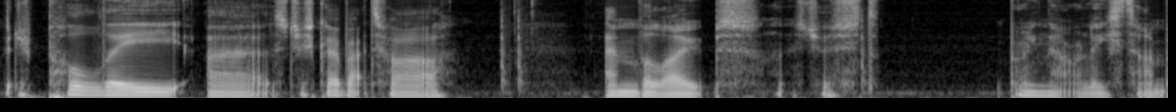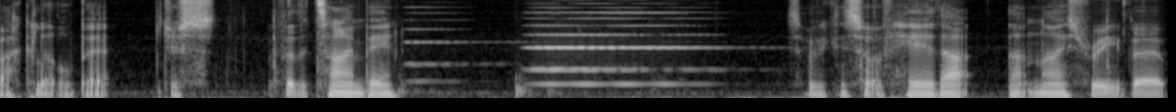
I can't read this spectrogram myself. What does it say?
But just pull the, uh, let's just go back to our envelopes. Let's just bring that release time back a little bit, just for the time being. So we can sort of hear that, that nice reverb.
